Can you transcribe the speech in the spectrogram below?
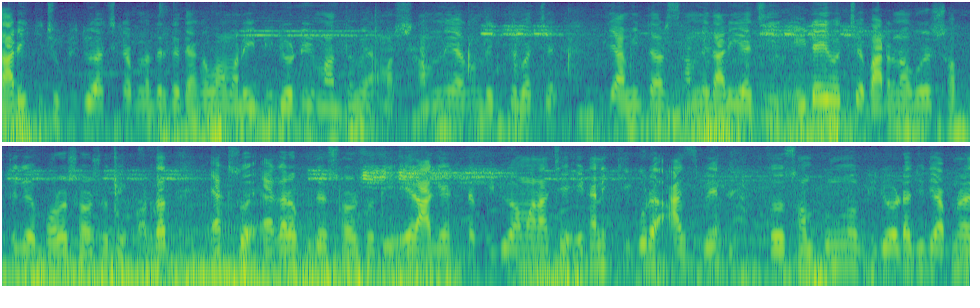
তারই কিছু ভিডিও আজকে আপনাদেরকে দেখাবো। আমার এই ভিডিওটির মাধ্যমে আমার সামনে এখন দেখতে পাচ্ছেন যে আমি তার সামনে দাঁড়িয়ে আছি। এইটাই হচ্ছে বাটানগরের সব থেকে বড় সরস্বতী। অর্থাৎ একশো এগারো ফুটের সরস্বতী। এর আগে একটা ভিডিও আমার আছে। এখানে কি করে আসবেন? তো সম্পূর্ণ ভিডিওটা যদি আপনারা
